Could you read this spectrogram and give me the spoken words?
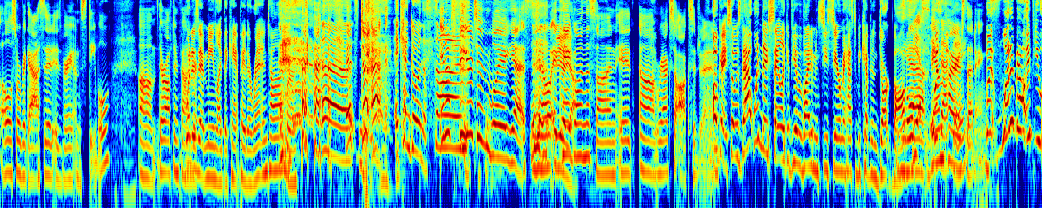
L-ascorbic acid is very unstable. Um, they're often found. What does that mean? Like they can't pay their rent in time? Or? It's just, uh, It can go in the sun. in a figurative way, yes. You know, it Yeah, can't yeah. go in the sun. It um, reacts to oxygen. Okay, so is that when they say like if you have a vitamin C serum, it has to be kept in a dark bottle? Yeah, Yes, vampire exactly. settings. But what about if you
